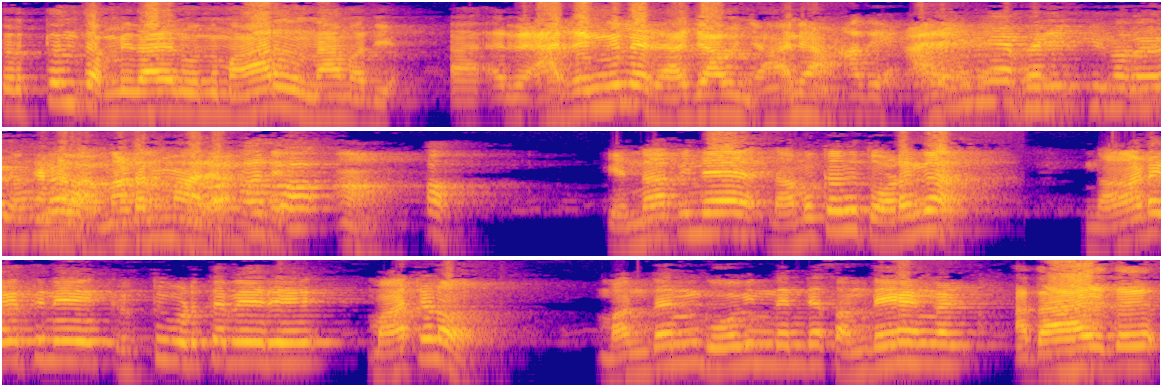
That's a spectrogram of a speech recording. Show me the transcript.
കൃത്യം സംവിധായകൻ ഒന്ന് മാറി നിന്നാ മതി. അരങ്ങിലെ രാജാവ് ഞാനാ. അതെ അരങ്ങിനെ ഭരിക്കുന്നത് ഞങ്ങളാ നടന്മാരാ. അതെ. ആ. എന്നാ പിന്നെ നമുക്കങ്ങ് തുടങ്ങാം. നാടകത്തിന് കൃത്തു കൊടുത്ത പേര് മാറ്റണോ? മന്ദൻ ഗോവിന്ദന്റെ സന്ദേഹങ്ങൾ. അതായത്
